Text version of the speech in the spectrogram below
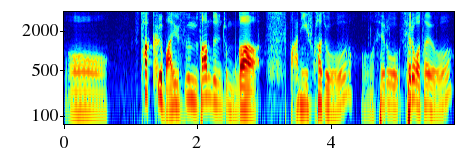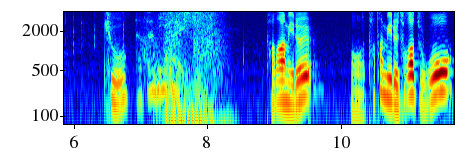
어 스타크 많이 쓴 사람들은 좀 뭔가 많이 익숙하죠. 어, 새로 새로 같아요. Q 타타미를 어, 타타미를 쳐가지고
